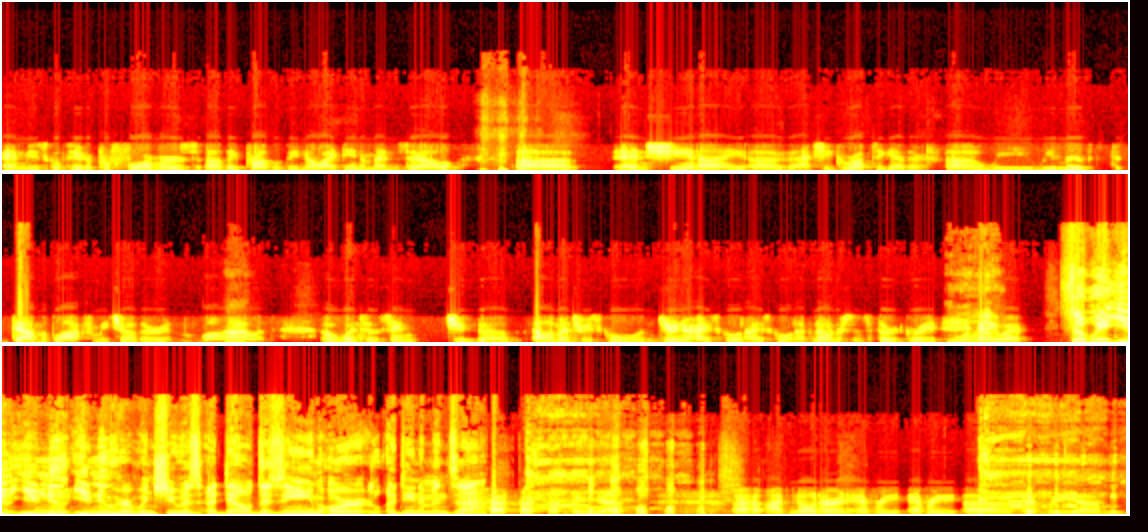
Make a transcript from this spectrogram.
and musical theater performers, uh, they probably know Idina Menzel. Uh, and she and I uh, actually grew up together. Uh, we we lived down the block from each other in Long Island. Uh, went to the same ju- uh, elementary school and junior high school and high school, and I've known her since third grade. Wow. Anyway, So wait, you, you knew you knew her when she was Adele Dazeem or Idina Menzel? yes, uh, I've known her in every every uh, every um,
